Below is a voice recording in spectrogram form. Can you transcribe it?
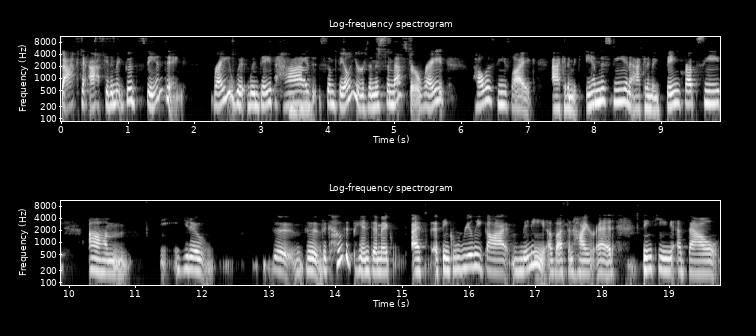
back to academic good standing, right? When they've had mm-hmm. some failures in a semester, right? Policies like academic amnesty and academic bankruptcy, um, you know, the, the, the COVID pandemic, I, I think really got many of us in higher ed thinking about,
